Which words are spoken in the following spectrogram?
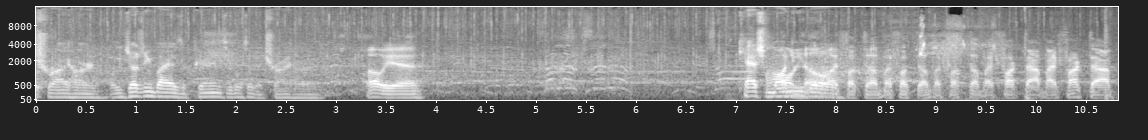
Try hard. Well, judging by his appearance, he looks like a try hard. oh, yeah. Cash Oh, money no. though. I fucked up. I fucked up. I fucked up. I fucked up. I fucked up.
